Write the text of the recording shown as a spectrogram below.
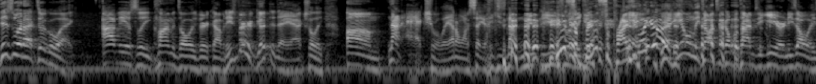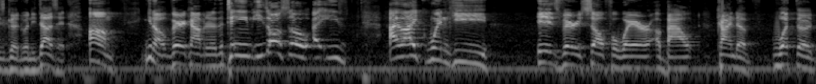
this is what I took away. Obviously, Kleiman's always very confident. He's very good today, actually. Um, not actually. I don't want to say like he's not. New, He was sur- he was surprisingly good. Yeah, he only talks a couple times a year, and he's always good when he does it. Um, you know, very confident of the team. He's also he's. I like when he is very self-aware about kind of what the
